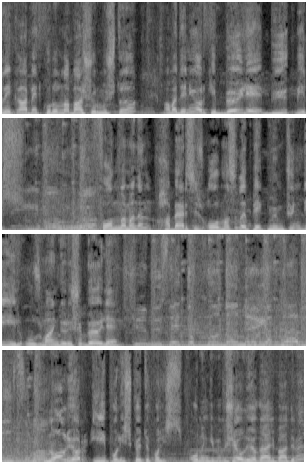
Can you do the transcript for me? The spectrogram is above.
rekabet kuruluna başvurmuştu. Ama deniyor ki böyle büyük bir fonlamanın habersiz olması da pek mümkün değil. Uzman görüşü böyle. Yakarız Ne oluyor? İyi polis, kötü polis. Onun gibi bir şey oluyor galiba değil mi?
